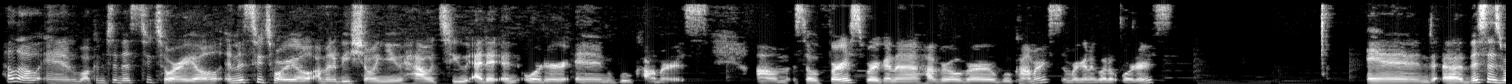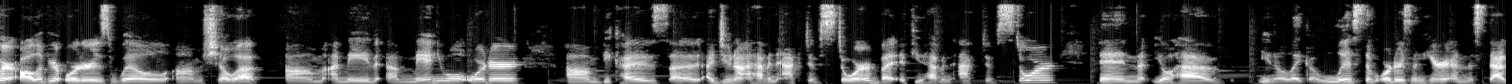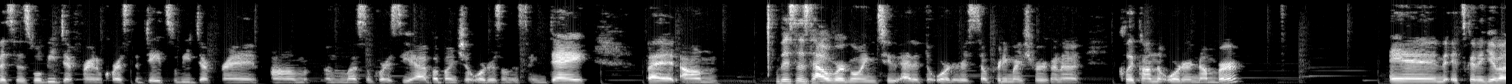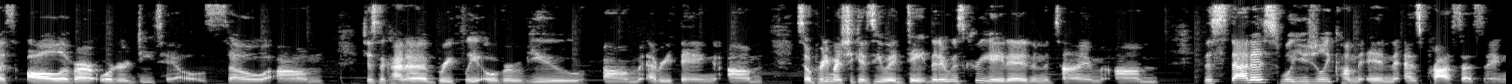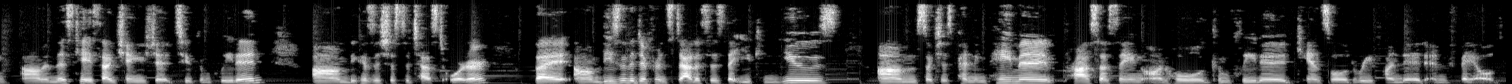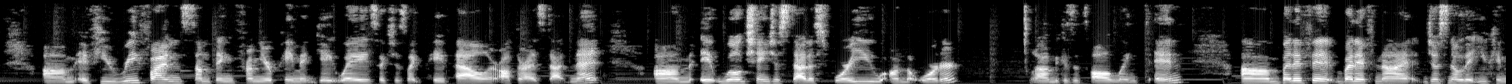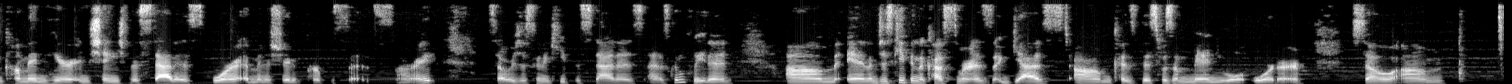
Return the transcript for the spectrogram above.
Hello and welcome to this tutorial. In this tutorial, I'm going to be showing you how to edit an order in WooCommerce. Um, so first, we're going to hover over WooCommerce and we're going to go to orders. And uh, this is where all of your orders will um, show up. Um, I made a manual order um, because uh, I do not have an active store, but if you have an active store, then you'll have you know, like a list of orders in here and the statuses will be different. Of course, the dates will be different, um, unless of course you have a bunch of orders on the same day. But, um, this is how we're going to edit the orders. So pretty much we're going to click on the order number and it's going to give us all of our order details. So, um, just to kind of briefly overview um, everything. Um, so pretty much it gives you a date that it was created and the time. Um, the status will usually come in as processing. Um, in this case, I've changed it to completed um, because it's just a test order. But um, these are the different statuses that you can use, um, such as pending payment, processing, on hold, completed, canceled, refunded, and failed. Um, if you refund something from your payment gateway, such as like PayPal or Authorize.net, um, it will change the status for you on the order um, because it's all linked in. Um, but if it, but if not, just know that you can come in here and change the status for administrative purposes. All right. So we're just going to keep the status as completed. Um, and I'm just keeping the customer as a guest, um, cause this was a manual order. So, um,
